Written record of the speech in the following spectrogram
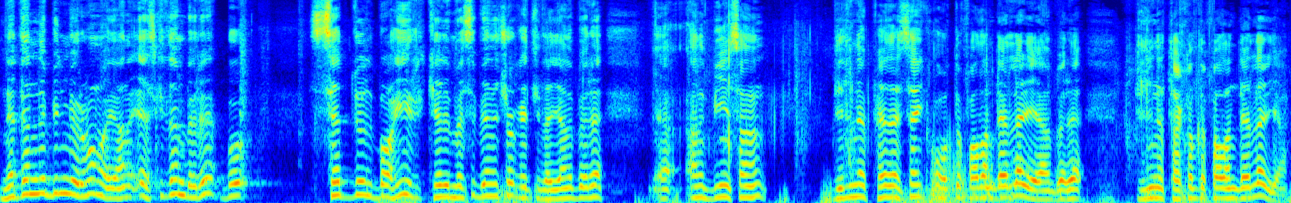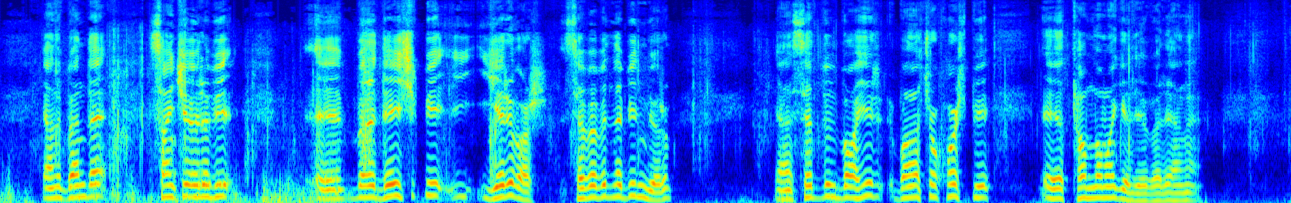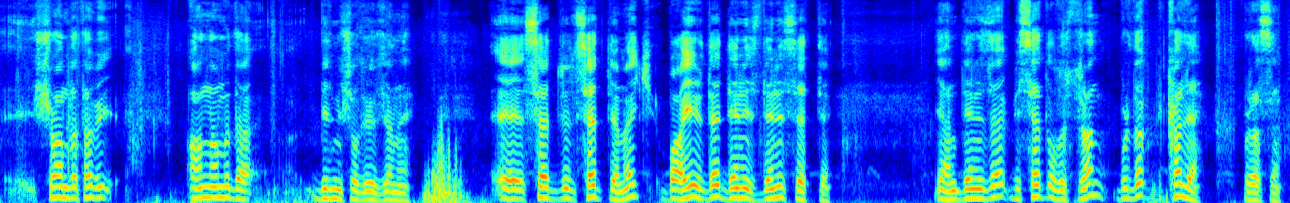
Nedenini bilmiyorum ama yani eskiden beri bu Seddül Bahir kelimesi beni çok etkiler. Yani böyle ya, hani bir insanın diline pelesenk oldu falan derler ya yani böyle diline takıldı falan derler ya. Yani ben de sanki öyle bir e, böyle değişik bir yeri var. Sebebini de bilmiyorum. Yani Seddül Bahir bana çok hoş bir e, tamlama geliyor böyle yani. E, şu anda tabi anlamı da bilmiş oluyoruz yani. E, seddül set demek. Bahir de deniz, deniz setti. Yani denize bir set oluşturan burada bir kale burası.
